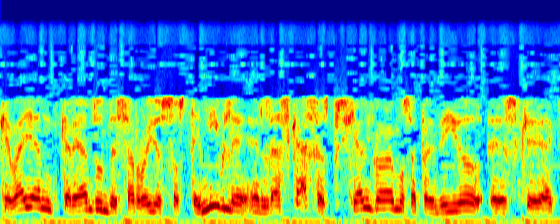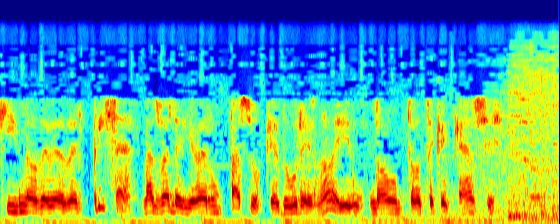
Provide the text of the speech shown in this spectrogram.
que vayan creando un desarrollo sostenible en las cajas. Pues si algo hemos aprendido es que aquí no debe haber prisa, más vale llevar un paso que dure, ¿no? Y no un trote que canse.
